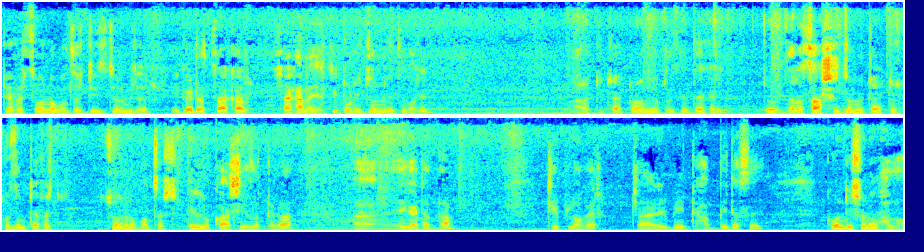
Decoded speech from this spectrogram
ট্যাফের চুয়ান্ন পঞ্চাশ ডিজিটাল মিটার এই গাড়িটার চাকার, চাকা নাই আর কি, টলির জন্য নিতে পারেন। আর একটি ট্র্যাক্টর আমি আপনাদেরকে দেখাই। তো যারা চাষের জন্য ট্র্যাক্টর খোঁজেন ট্যাফের চুয়ান্ন পঞ্চাশ তিন লক্ষ আশি হাজার টাকা এই গাড়িটার দাম। ট্রিপ লগের টায়ারের বিট হাফ বিট আছে। কন্ডিশনও ভালো।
